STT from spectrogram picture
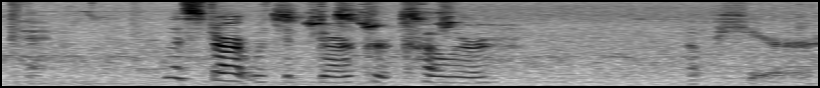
Okay, I'm going to start with the darker color up here.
